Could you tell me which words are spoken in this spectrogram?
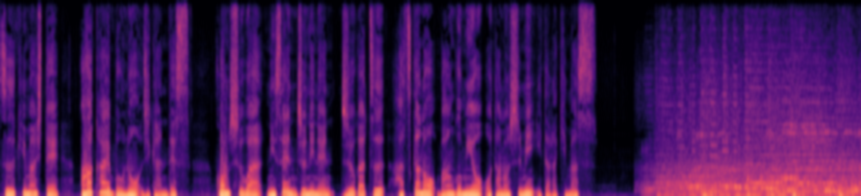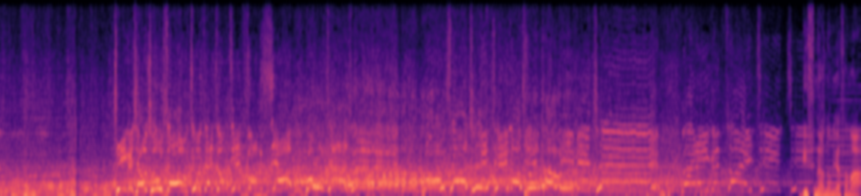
続きましてアーカイブの時間です。今週は2012年10月20日の番組をお楽しみいただきます。这个小出手就在中间放下，扑下去，扑下去，接到手套里面去，来了一个再见接。リスナーの皆様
